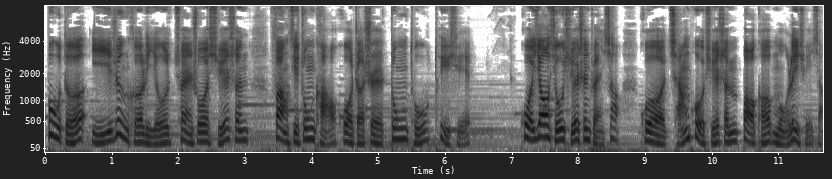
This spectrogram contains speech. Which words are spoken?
不得以任何理由劝说学生放弃中考，或者是中途退学，或要求学生转校，或强迫学生报考某类学校。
